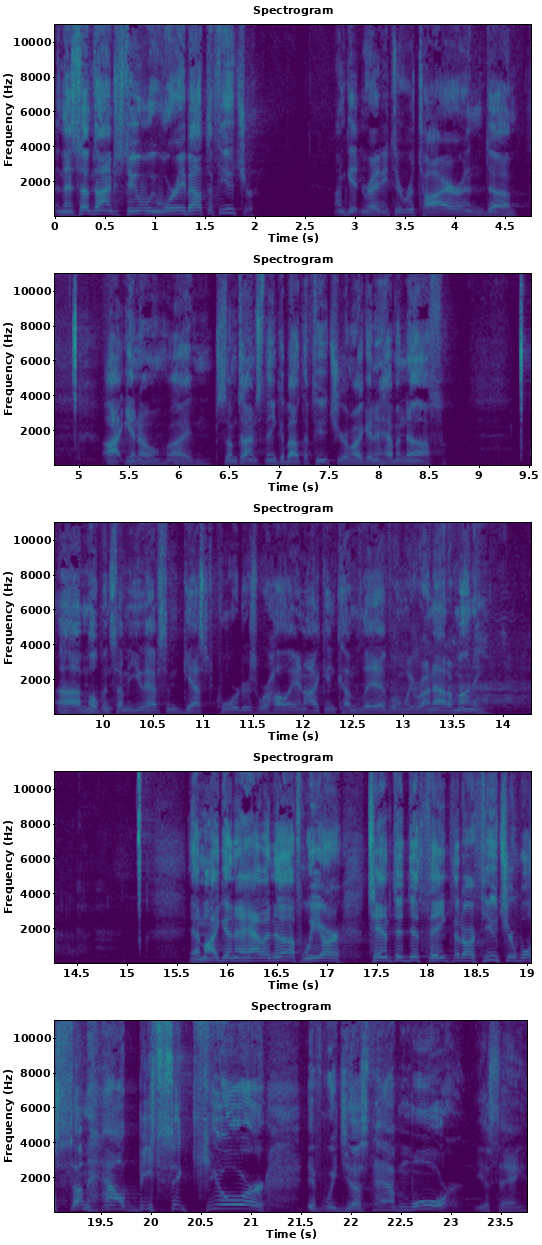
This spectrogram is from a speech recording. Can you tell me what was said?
And then sometimes, too, we worry about the future. I'm getting ready to retire, and, uh, I, you know, I sometimes think about the future. Am I going to have enough? Uh, I'm hoping some of you have some guest quarters where Holly and I can come live when we run out of money. Am I going to have enough? We are tempted to think that our future will somehow be secure if we just have more, you see.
